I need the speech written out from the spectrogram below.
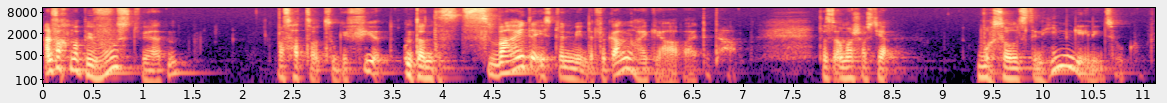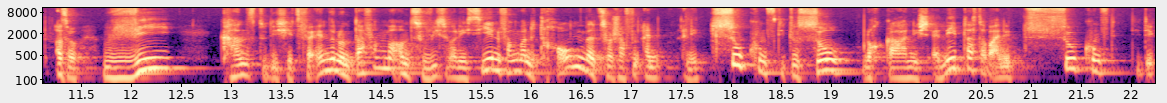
Einfach mal bewusst werden, was hat dazu geführt. Und dann das Zweite ist, wenn wir in der Vergangenheit gearbeitet haben, dass du auch mal schaust, ja, wo soll es denn hingehen in Zukunft? Also wie kannst du dich jetzt verändern? Und da fang mal an zu visualisieren, fang mal eine Traumwelt zu erschaffen, eine, eine Zukunft, die du so noch gar nicht erlebt hast, aber eine Zukunft, die dir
